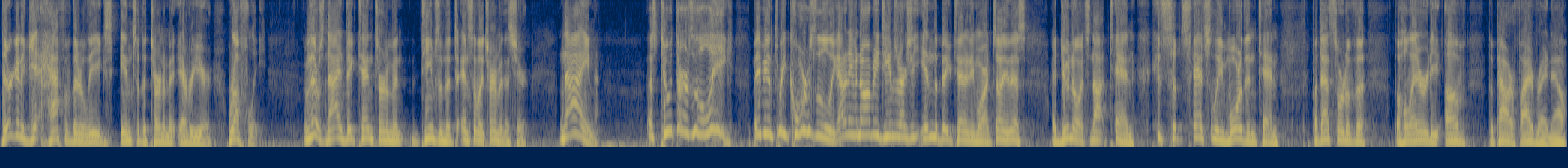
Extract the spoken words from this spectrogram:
They're going to get half of their leagues into the tournament every year, roughly. I mean, there was nine Big Ten tournament teams in the NCAA tournament this year. Nine. That's two thirds of the league, maybe in three quarters of the league. I don't even know how many teams are actually in the Big Ten anymore. I tell you this, I do know it's not ten. It's substantially more than ten, but that's sort of the the hilarity of the Power Five right now.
